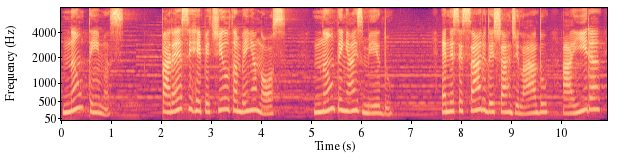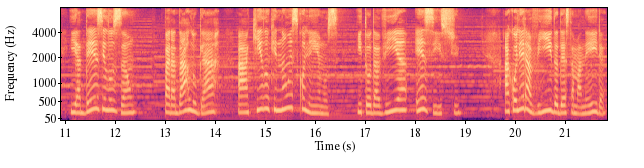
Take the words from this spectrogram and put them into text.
não temas. Parece repeti-lo também a nós, não tenhais medo. É necessário deixar de lado a ira e a desilusão para dar lugar àquilo que não escolhemos e todavia existe. Acolher a vida desta maneira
